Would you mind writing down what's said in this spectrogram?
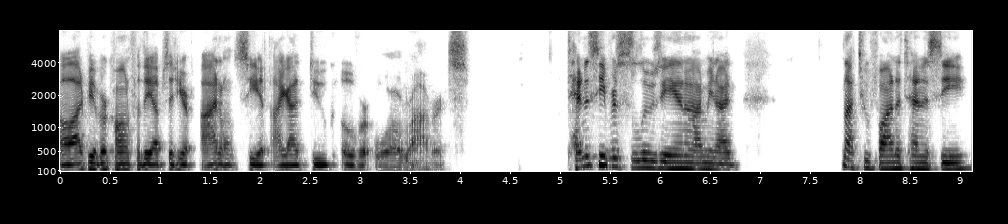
A lot of people are calling for the upset here. I don't see it. I got Duke over Oral Roberts. Tennessee versus Louisiana. I mean, I'm not too fond of Tennessee,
